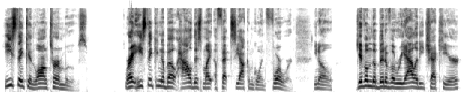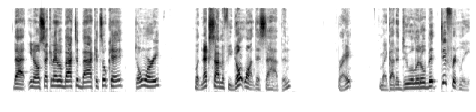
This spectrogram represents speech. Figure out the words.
he's thinking long-term moves. Right? He's thinking about how this might affect Siakam going forward. You know, give him the bit of a reality check here that, you know, second night of a back-to-back, it's okay. Don't worry. But next time if you don't want this to happen, right? You might got to do a little bit differently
